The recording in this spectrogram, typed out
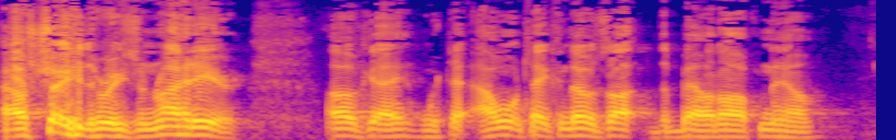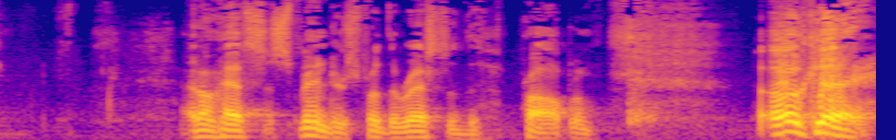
I'll show you the reason right here. Okay, I won't take those off, the belt off now. I don't have suspenders for the rest of the problem. Okay.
